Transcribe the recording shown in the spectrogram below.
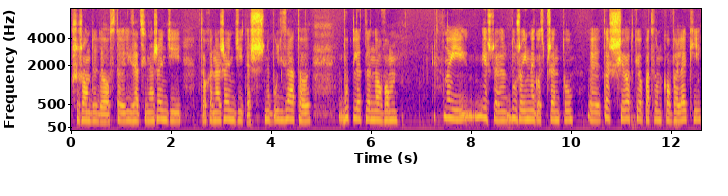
przyrządy do sterylizacji narzędzi, trochę narzędzi, też nebulizator, butlę tlenową, no i jeszcze dużo innego sprzętu, y, też środki opatrunkowe, leki.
